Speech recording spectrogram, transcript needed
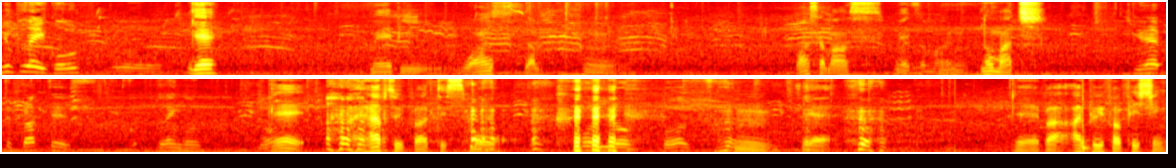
you play golf? Or Yeah. Maybe once a mm, once a month. Maybe. Once a month? Mm, no much. you have to practice playing golf. No? Yeah, I have to practice more. For your. Mm, yeah. Yeah, but I prefer fishing.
